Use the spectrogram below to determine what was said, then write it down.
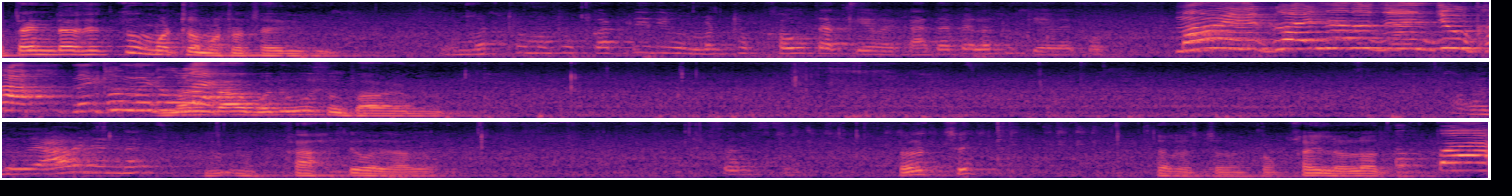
ત્રણ દાસે તું મઠો મઠો થઈ રહી મઠ્ઠો મઠ્ઠો કરતી હતી મઠો ખવતા જ કહેવાય ખાધા પહેલા શું કહેવાય કહો મમ્મી એક ગાય છે તો જંજુ ખા? મીઠું મીઠું મને તો બધું શું ભાવે એમ. બધું આવે ને અંદર? હમ, ખા કેવો આવે. સરસ છે. સરસ છે? સરસ ચલો તો ખાઈ લો લો તો પપ્પા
